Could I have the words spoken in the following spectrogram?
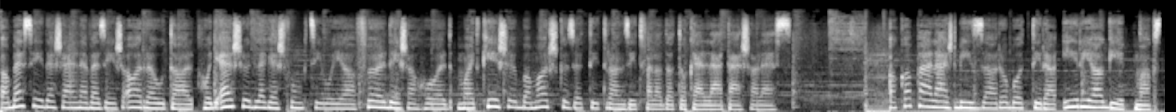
A beszédes elnevezés arra utal, hogy elsődleges funkciója a Föld és a Hold, majd később a Mars közötti tranzit feladatok ellátása lesz. A kapálást bízza a robottira, írja a Gépmax.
